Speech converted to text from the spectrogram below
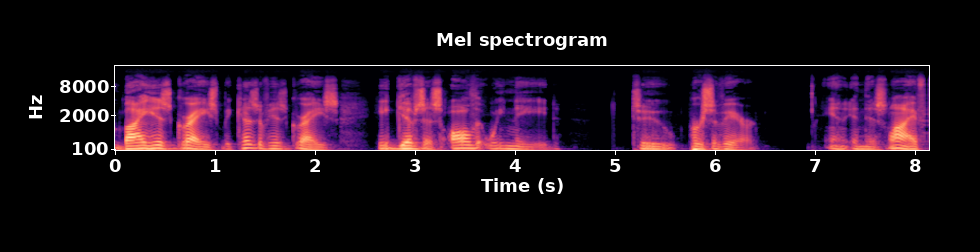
By His grace, because of His grace, He gives us all that we need to persevere in, in this life.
